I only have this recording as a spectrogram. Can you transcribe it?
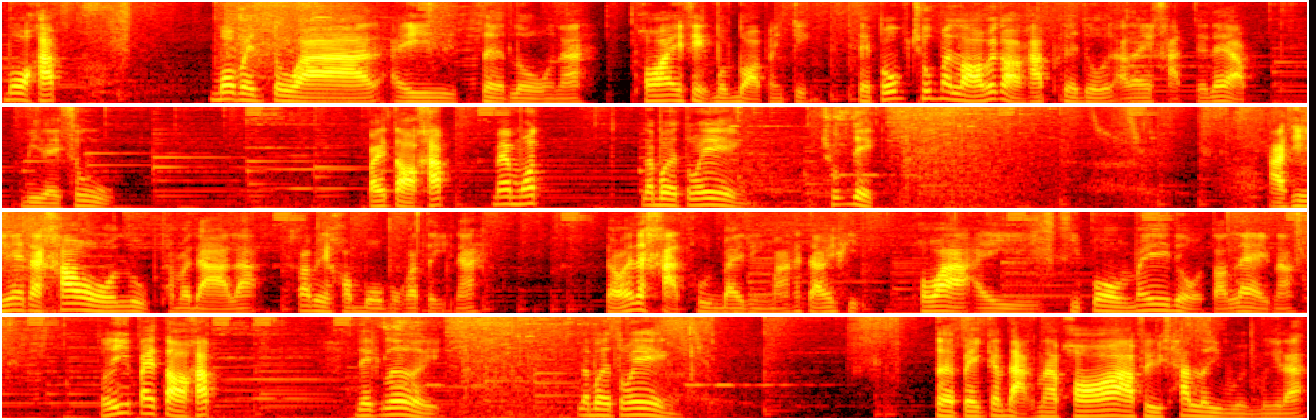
โมครับ โมเป็นตัวไอเซิร์ชลงนะ เพราะไอเฟกบนบอร์ดมันเก่ง เสร็จปุ๊บชุบมารอไว้ก่อนครับ เผื่อโดนอะไรขัดจะได้แบบมีอะไรสู้ ไปต่อครับ แม่มดระเบิดตัวเอง ชุบเด็กอาทีนี้จะเข้าลูปธรรมดาละ ก็เป็นคอมโบปกตินะ แต่ว่าจะขาดทุนใบหนึ่งมาถ้าจะไม่ผิด เพราะว่าไอ้คิโปไม่ได้โดดตอนแรกนะ ตัวนี้ไปต่อครับ เด็กเลยระเบิดตัวเองเติดเป็นกระดักนะเพราะว่าฟิวชั่นเราอยู่บนมือแล้ว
